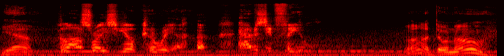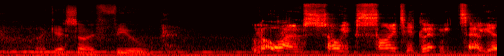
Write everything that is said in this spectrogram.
Yeah. Last race of your career. How does it feel? Well, I don't know. I guess I feel. Oh, I'm so excited, let me tell you.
